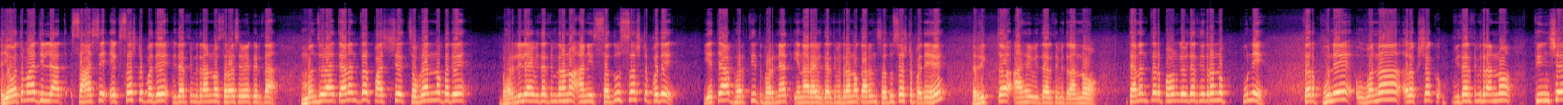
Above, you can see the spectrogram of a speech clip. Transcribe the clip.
यवतमाळ जिल्ह्यात सहाशे एकसष्ट पदे विद्यार्थी मित्रांनो सर्वसेवेकरिता मंजूर आहे. त्यानंतर पाचशे चौऱ्याण्णव पदे भरलेली आहे विद्यार्थी मित्रांनो आणि सदुसष्ट पदे येत्या भरतीत भरण्यात येणार आहे विद्यार्थी मित्रांनो कारण सदुसष्ट पदे हे रिक्त आहे विद्यार्थी मित्रांनो. त्यानंतर पाहून घ्या विद्यार्थी मित्रांनो पुणे तर पुणे वनरक्षक विद्यार्थी मित्रांनो तीनशे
